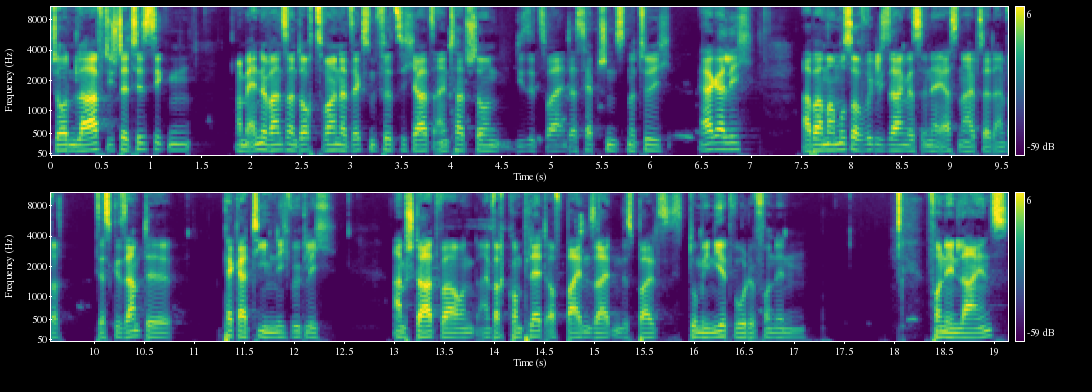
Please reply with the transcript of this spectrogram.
Jordan Love, die Statistiken, am Ende waren es dann doch 246 Yards, ein Touchdown, diese zwei Interceptions natürlich ärgerlich. Aber man muss auch wirklich sagen, dass in der ersten Halbzeit einfach das gesamte Packer-Team nicht wirklich am Start war und einfach komplett auf beiden Seiten des Balls dominiert wurde von den, von den Lions.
